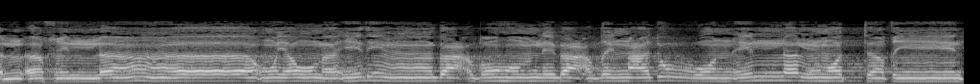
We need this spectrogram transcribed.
الْأَخِلَّاءُ يَوْمَئِذٍ بَعْضُهُمْ لِبَعْضٍ عَدُوٌّ إِلَّا الْمُتَّقِينَ.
